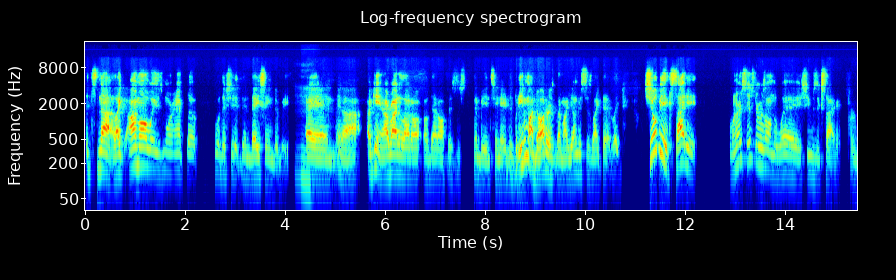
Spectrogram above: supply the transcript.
it's not like I'm always more amped up the shit than they seem to be. Mm. And you know, I- again, I write a lot of, of that off as just them being teenagers. But even my daughter, like my youngest, is like that. Like she'll be excited when her sister was on the way. She was excited for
